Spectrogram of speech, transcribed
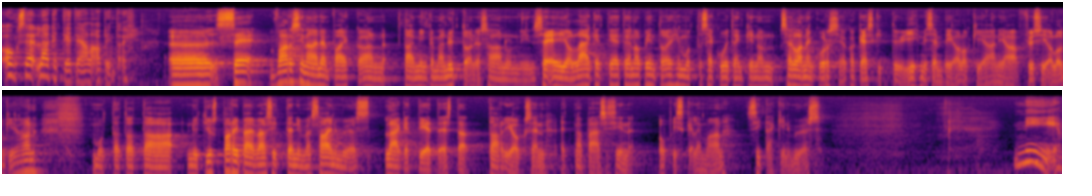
Onko se lääketieteen ala opintoihin? Se varsinainen paikka on, tai minkä mä nyt olen jo saanut, niin se ei ole lääketieteen opintoihin, mutta se kuitenkin on sellainen kurssi, joka keskittyy ihmisen biologiaan ja fysiologiaan. Mutta tota, nyt just pari päivää sitten niin mä sain myös lääketieteestä tarjouksen, että mä pääsisin opiskelemaan sitäkin myös. Niin,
